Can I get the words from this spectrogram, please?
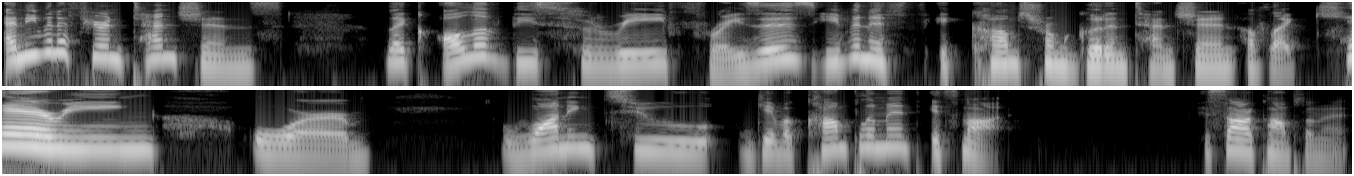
And even if your intentions, like all of these three phrases, even if it comes from good intention of like caring or wanting to give a compliment, it's not. It's not a compliment.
